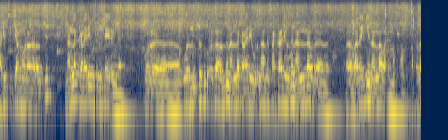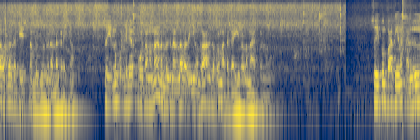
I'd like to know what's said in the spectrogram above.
அடி பிடிக்காம விடாத அளவுக்கு நல்லா கிளறி விட்டுக்கிட்டே இருங்க. ஒரு ஒரு நிமிஷத்துக்கு ஒருக்கா வந்து நல்லா கிளறி விடுங்க. அந்த தக்காளி வந்து நல்லா வதங்கி நல்லா வரணும். அப்போ தான் வந்து அந்த டேஸ்ட் நம்மளுக்கு வந்து நல்லா கிடைக்கும். ஸோ இன்னும் கொஞ்சம் நேரம் போட்டோம்னா நம்மளுக்கு நல்லா வதங்கி வந்துடும் அதுக்கப்புறம் மற்ற காய்கறி நம்ம ஆட் பண்ணுவோம். ஸோ இப்போ பார்த்தீங்கன்னா நல்ல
